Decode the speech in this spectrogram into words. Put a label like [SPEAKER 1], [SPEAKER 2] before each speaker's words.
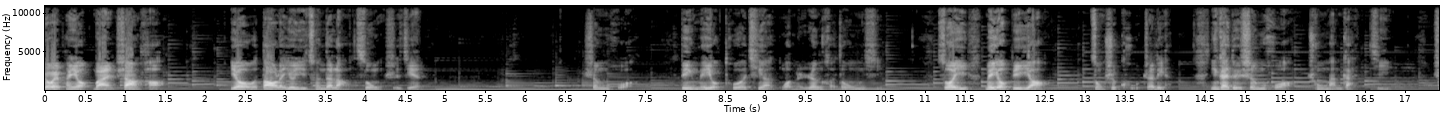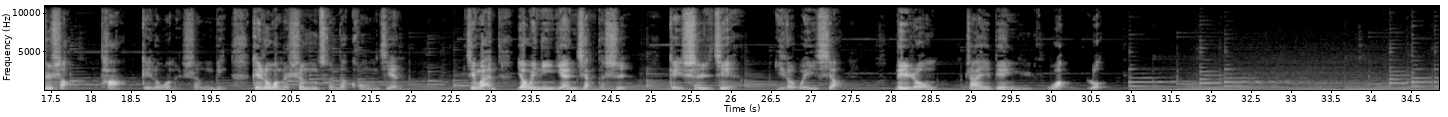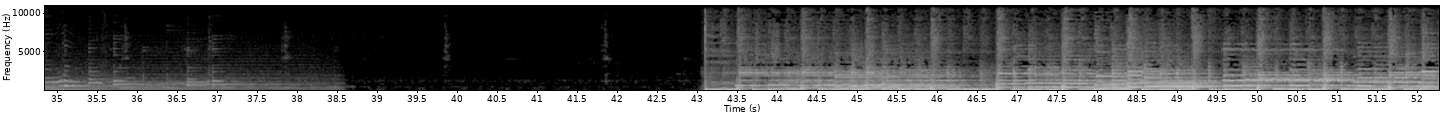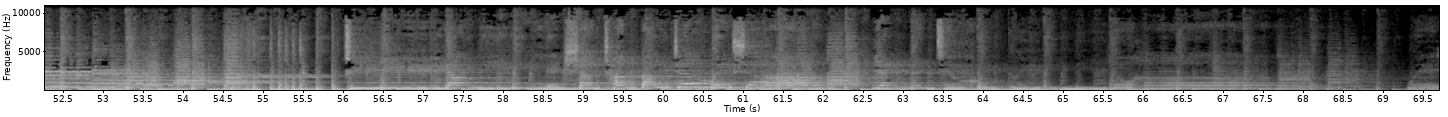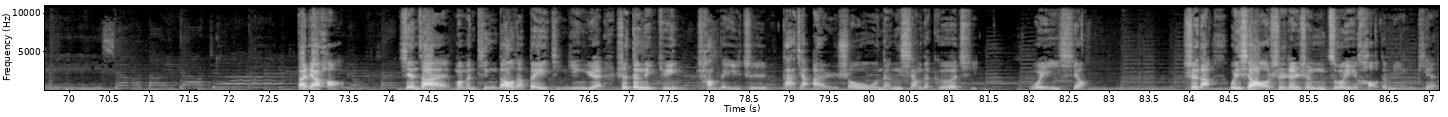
[SPEAKER 1] 各位朋友，晚上好！又到了又一村的朗诵时间。生活并没有拖欠我们任何东西，所以没有必要总是苦着脸，应该对生活充满感激。至少它给了我们生命，给了我们生存的空间。今晚要为你演讲的是《给世界一个微笑》，内容摘编于。Walk. 大家好，现在我们听到的背景音乐是邓丽君唱的一支大家耳熟能详的歌曲《微笑》。是的，微笑是人生最好的名片。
